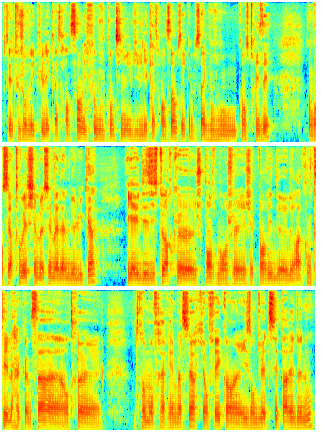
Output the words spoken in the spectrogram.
vous avez toujours vécu les quatre ensemble, il faut que vous continuiez de vivre les quatre ensemble, c'est comme ça que vous vous construisez. Donc on s'est retrouvé chez Monsieur et Madame de Lucas. il y a eu des histoires que je pense bon je j'ai pas envie de, de, raconter là comme ça euh, entre entre mon frère et ma sœur qui ont fait quand ils ont dû être séparés de nous.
